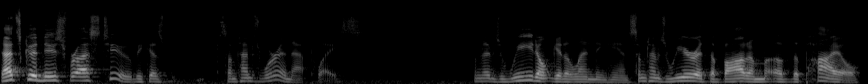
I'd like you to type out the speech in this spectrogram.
That's good news for us too because sometimes we're in that place. Sometimes we don't get a lending hand. Sometimes we're at the bottom of the pile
